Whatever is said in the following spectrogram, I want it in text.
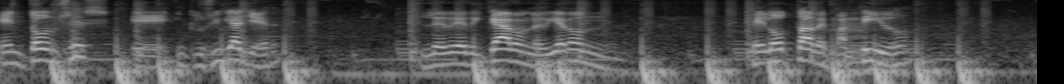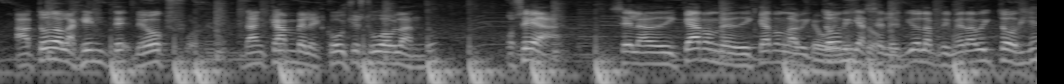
Entonces, eh, inclusive ayer, le dedicaron, le dieron pelota de partido a toda la gente de Oxford. Dan Campbell, el coach, estuvo hablando. O sea, se la dedicaron, le dedicaron la victoria, se les dio la primera victoria.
